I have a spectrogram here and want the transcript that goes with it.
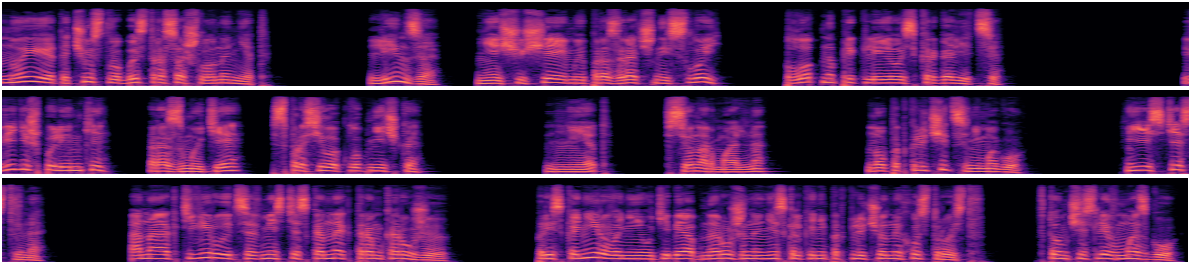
но и это чувство быстро сошло на нет. Линза, неощущаемый прозрачный слой, плотно приклеилась к роговице. «Видишь пылинки? Размытие?» — спросила клубничка. «Нет, все нормально. Но подключиться не могу». «Естественно. Она активируется вместе с коннектором к оружию. При сканировании у тебя обнаружено несколько неподключенных устройств, в том числе в мозгу.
